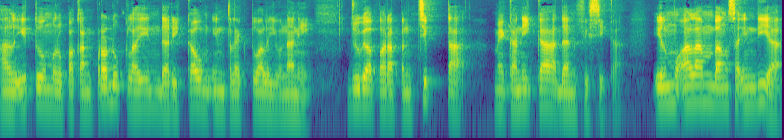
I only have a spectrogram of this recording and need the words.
Hal itu merupakan produk lain dari kaum intelektual Yunani, juga para pencipta mekanika dan fisika. Ilmu alam bangsa India,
